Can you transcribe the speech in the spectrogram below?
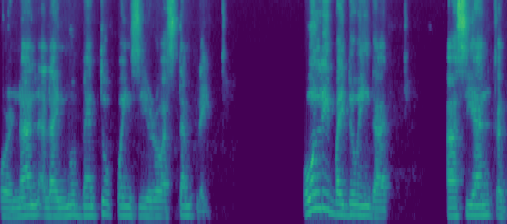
or non-aligned movement 2.0 as template. Only by doing that, ASEAN could,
